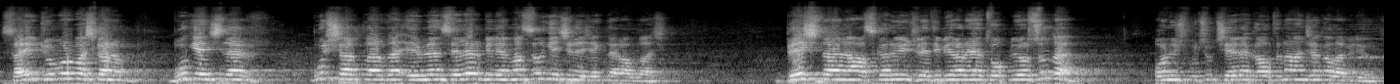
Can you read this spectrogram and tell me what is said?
Sayın Cumhurbaşkanım, bu gençler bu şartlarda evlenseler bile nasıl geçinecekler Allah aşkına? Beş tane asgari ücreti bir araya topluyorsun da 13,5 çeyrek altına ancak alabiliyoruz.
